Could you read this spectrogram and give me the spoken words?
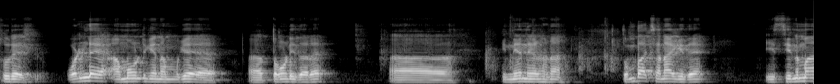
ಸುರೇಶ್ ಒಳ್ಳೆ ಅಮೌಂಟ್ಗೆ ನಮಗೆ ತೊಗೊಂಡಿದ್ದಾರೆ. ಇನ್ನೇನು ಹೇಳೋಣ? ತುಂಬ ಚೆನ್ನಾಗಿದೆ. ಈ ಸಿನಿಮಾ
